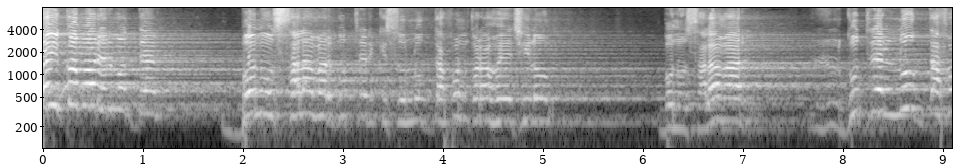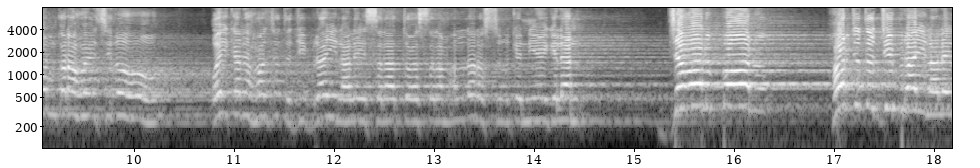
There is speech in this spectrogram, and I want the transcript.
ওই কবরের মধ্যে বনু সালামার গুত্রের কিছু লোক দাফন করা হয়েছিল। বনু সালামার গোত্রের লোক দাফন করা হয়েছিল। ওইখানে হজরত জিব্রাহিল আলাই সালাতাম আল্লাহ রসুলকে নিয়ে গেলেন। যাওয়ার পর হজরত জিব্রাহিল আলাই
